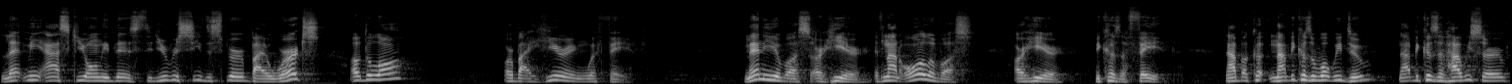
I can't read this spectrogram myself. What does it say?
Let me ask you only this Did you receive the Spirit by works of the law or by hearing with faith? Many of us are here, if not all of us are here because of faith. Not because, not because of what we do, not because of how we serve,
